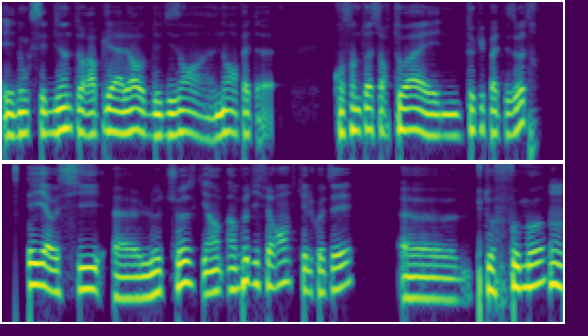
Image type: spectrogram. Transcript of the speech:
Et donc c'est bien de te rappeler à l'ordre de disant euh, non, en fait, concentre-toi sur toi et ne t'occupe pas des autres. Et il y a aussi l'autre chose qui est un, un peu différente, qui est le côté plutôt FOMO, Mm.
